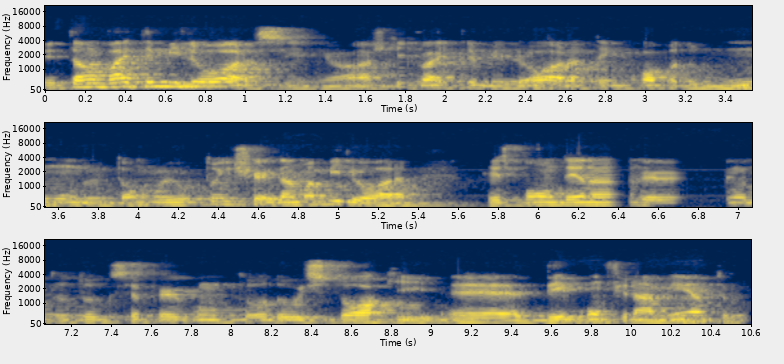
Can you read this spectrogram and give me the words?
Então vai ter melhora, sim. Eu acho que vai ter melhora. Tem Copa do Mundo, então eu estou enxergando uma melhora. Respondendo a pergunta do que você perguntou do estoque é, de confinamento,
